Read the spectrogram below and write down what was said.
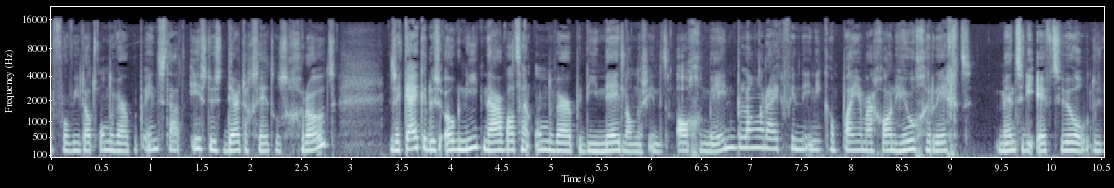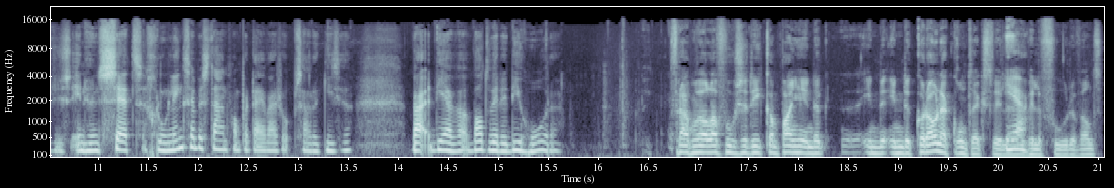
voor wie dat onderwerp op staat, is dus 30 zetels groot. Ze kijken dus ook niet naar wat zijn onderwerpen die Nederlanders in het algemeen belangrijk vinden in die campagne, maar gewoon heel gericht mensen die eventueel dus in hun set GroenLinks hebben staan van partij waar ze op zouden kiezen. Waar, ja, wat willen die horen? Ik vraag me wel af hoe ze die campagne in de, in de, in de coronacontext willen, willen voeren. Want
